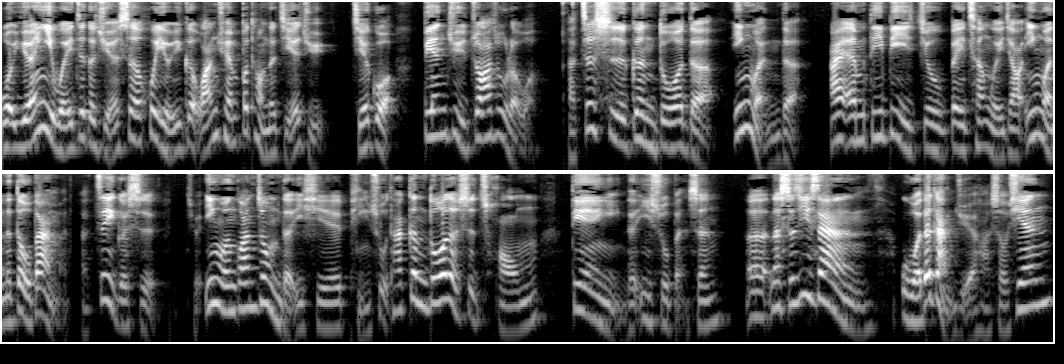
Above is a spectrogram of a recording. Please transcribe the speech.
我原以为这个角色会有一个完全不同的结局，结果编剧抓住了我啊。这是更多的英文的 IMDB 就被称为叫英文的豆瓣嘛啊，这个是就英文观众的一些评述，它更多的是从。电影的艺术本身，呃，那实际上我的感觉哈，首先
